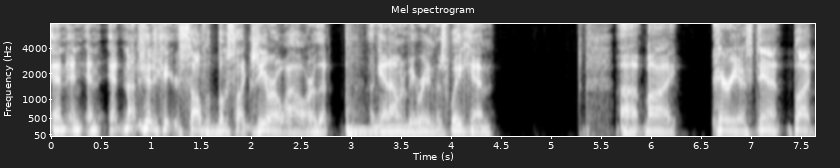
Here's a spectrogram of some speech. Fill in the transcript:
And, and, and, and not just educate yourself with books like Zero Hour that, again, I'm going to be reading this weekend uh, by Harry S. Dent, but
